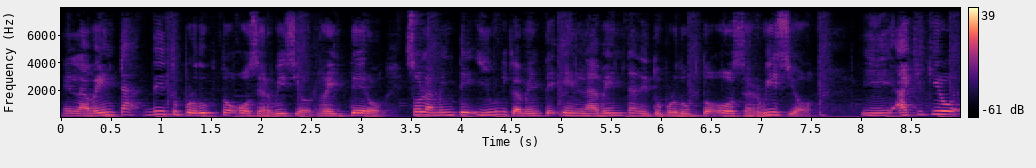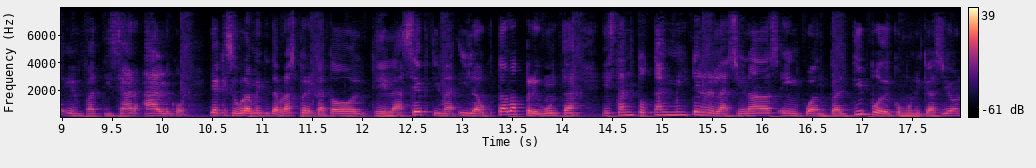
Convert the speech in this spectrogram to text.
en la venta de tu producto o servicio. Reitero, solamente y únicamente en la venta de tu producto o servicio. Y aquí quiero enfatizar algo, ya que seguramente te habrás percatado que la séptima y la octava pregunta están totalmente relacionadas en cuanto al tipo de comunicación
